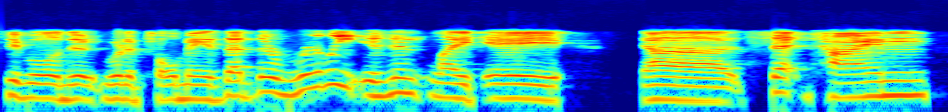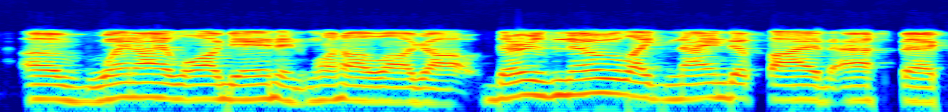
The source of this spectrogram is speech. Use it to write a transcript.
people would, have told me is that there really isn't like a uh, set time of when I log in and when I log out. There's no like nine to five aspect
